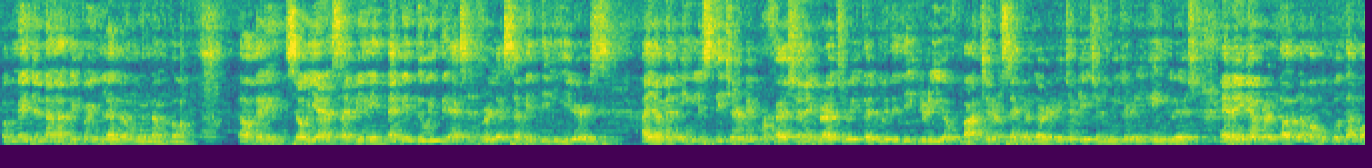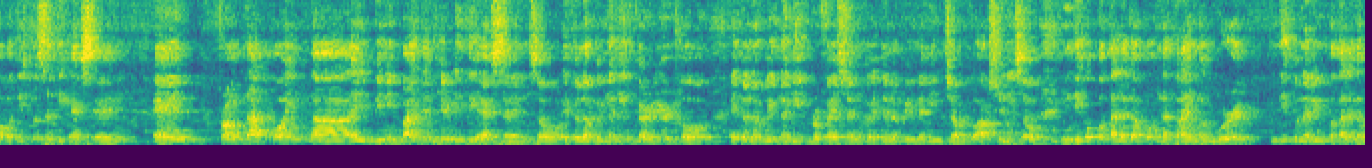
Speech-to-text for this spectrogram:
pag medyo nangati po yung lalamunan ko. Okay, so yes, I've been I've been doing the accent for like 17 years. I am an English teacher by profession. I graduated with a degree of Bachelor of Secondary Education major in English. And I never thought na mapupunta po ako dito sa DXN. And from that point na I've been invited here in DXN, so ito na po yung naging career ko, ito na po yung naging profession ko, ito na po yung naging job ko actually. So hindi ko po talaga po na-try mag-work, hindi ko na rin po talaga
